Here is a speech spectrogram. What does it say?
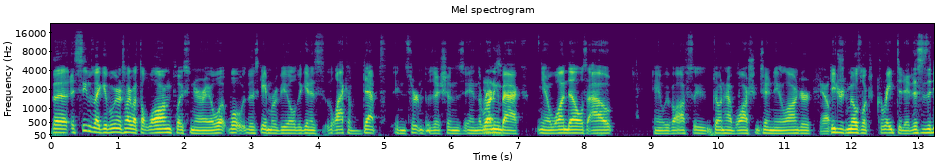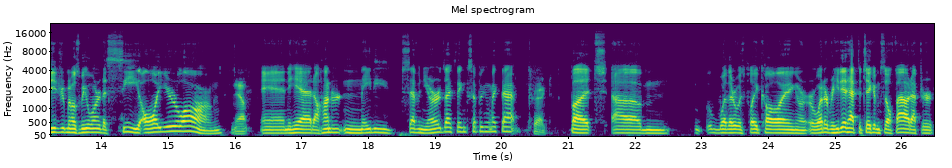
the it seems like if we're going to talk about the long play scenario, what what this game revealed again is the lack of depth in certain positions and the yes. running back. You know, Wan'Dale's out, and we've obviously don't have Washington any longer. Yep. Dedrick Mills looked great today. This is the Dedrick Mills we wanted to see all year long. Yeah, and he had 187 yards, I think, something like that. Correct. But um, whether it was play calling or, or, whatever, he did have to take himself out after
